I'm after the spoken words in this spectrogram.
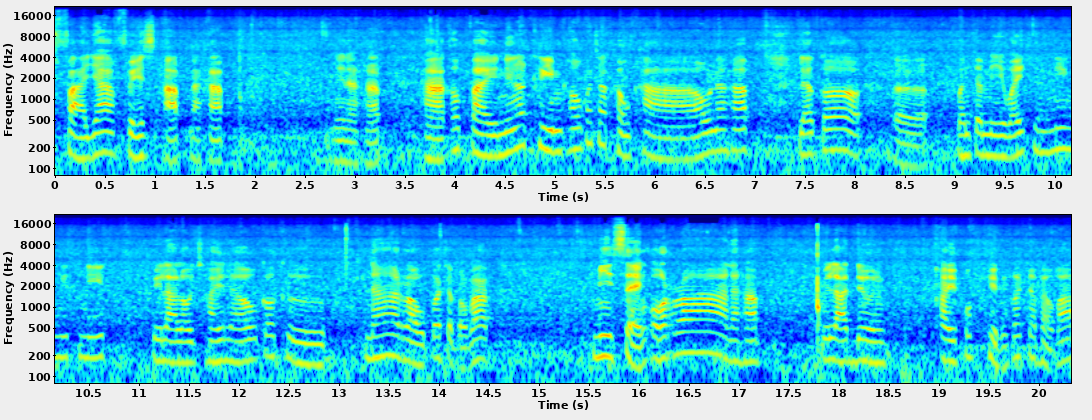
s f i a Face Up นะครับ นี่นะครับ ทาเข้าไปเนื้อครีมเขาก็จะขาวๆนะครับ แล้วก็มันจะมีไวท์เทนนิ่งนิดๆ เวลาเราใช้แล้วก็คือหน้าเราก็จะแบบว่ามีแสงออร่านะครับ เวลาเดินใครพบเห็นก็จะแบบว่า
